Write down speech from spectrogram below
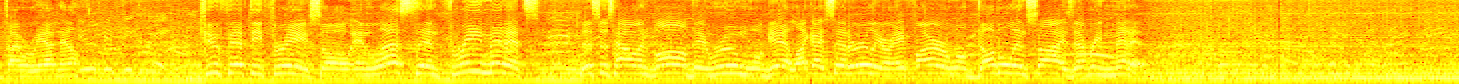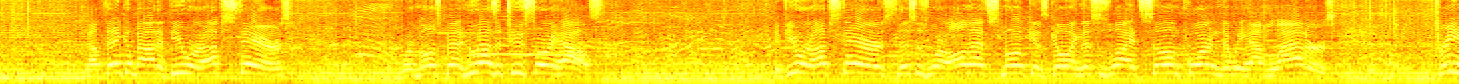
What time are we at now? 253. 253. So in less than three minutes, this is how involved a room will get. Like I said earlier, a fire will double in size every minute. Now think about if you were upstairs, where most bed, who has a two-story house? If you were upstairs, this is where all that smoke is going. This is why it's so important that we have ladders Three,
